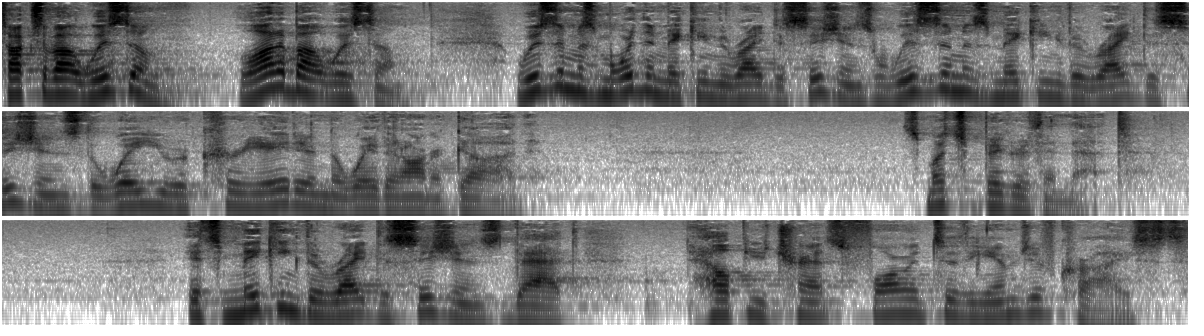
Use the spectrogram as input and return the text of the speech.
Talks about wisdom, a lot about wisdom. Wisdom is more than making the right decisions. Wisdom is making the right decisions the way you were created and the way that honor God. It's much bigger than that. It's making the right decisions that help you transform into the image of Christ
